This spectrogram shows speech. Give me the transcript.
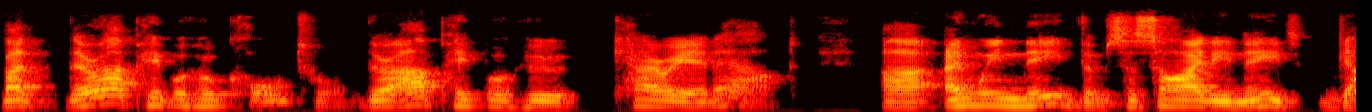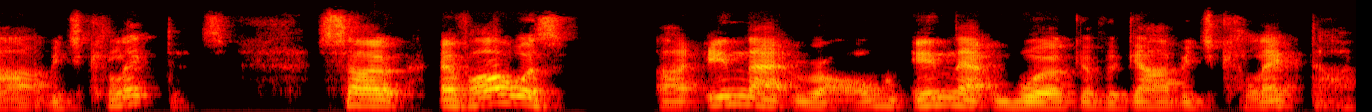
but there are people who are called to it. There are people who carry it out. Uh, and we need them. Society needs garbage collectors. So if I was uh, in that role, in that work of a garbage collector,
